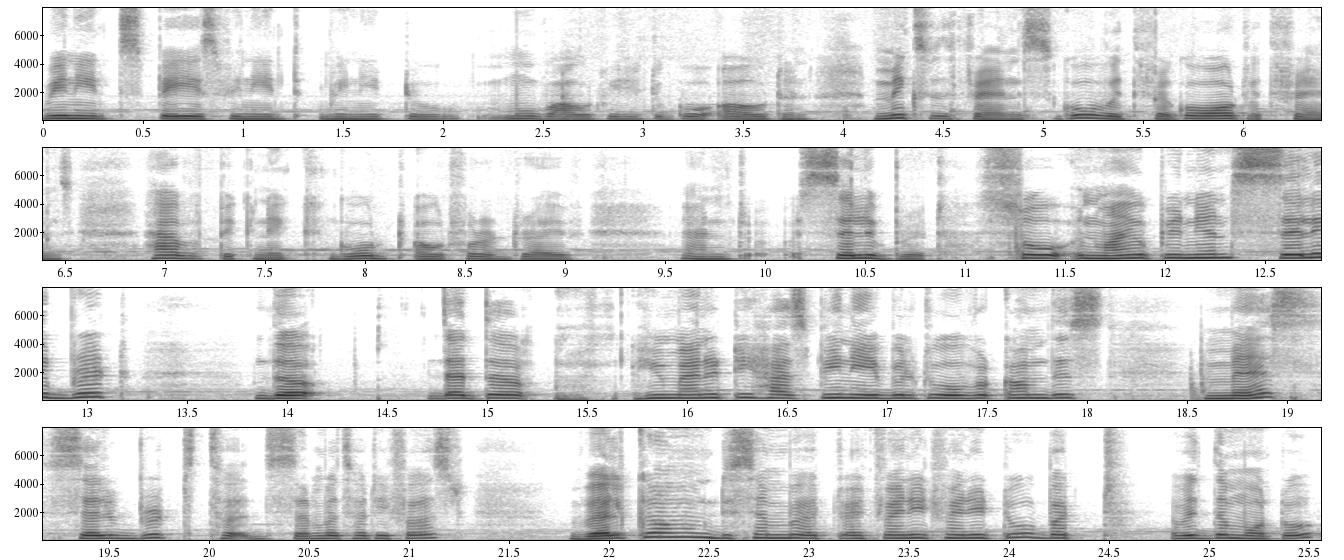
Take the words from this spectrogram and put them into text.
we need space we need we need to move out we need to go out and mix with friends go with go out with friends have a picnic go out for a drive and celebrate. So in my opinion celebrate the that the humanity has been able to overcome this mess celebrate th- december 31st welcome december 2022 but with the motto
